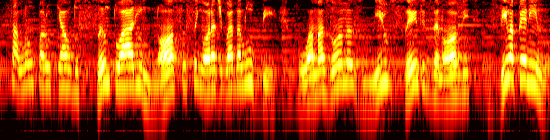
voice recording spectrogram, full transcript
Salão Paroquial do Santuário Nossa Senhora de Guadalupe, Rua Amazonas, 1119, Vila Perino.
